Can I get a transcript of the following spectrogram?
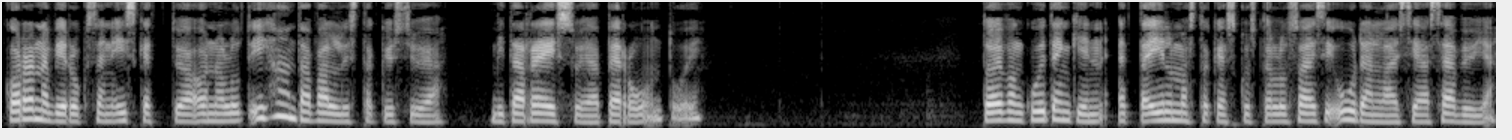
Koronaviruksen iskettyä on ollut ihan tavallista kysyä, mitä reissuja peruuntui. Toivon kuitenkin, että ilmastokeskustelu saisi uudenlaisia sävyjä.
